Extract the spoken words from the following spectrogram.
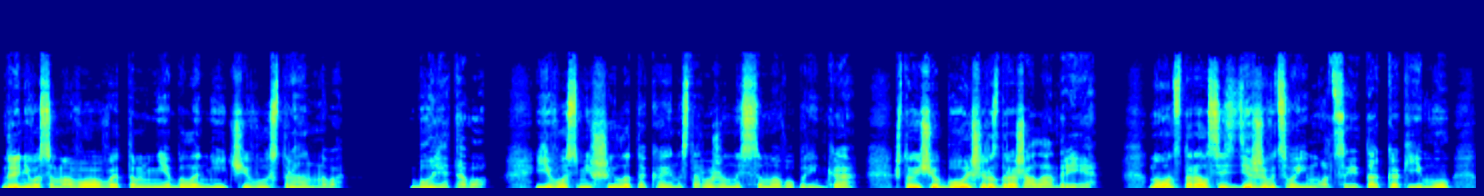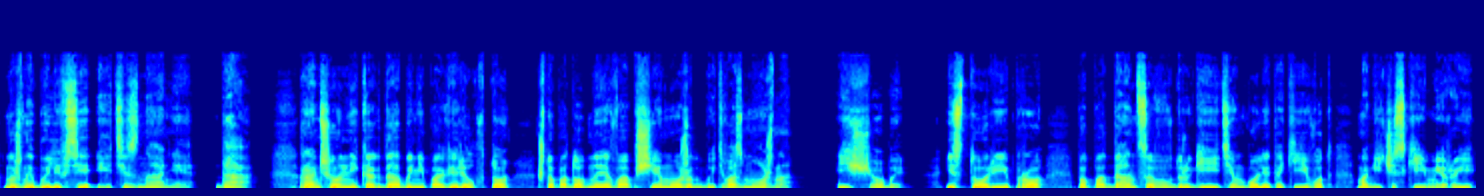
для него самого в этом не было ничего странного. Более того, его смешила такая настороженность самого паренька, что еще больше раздражало Андрея. Но он старался сдерживать свои эмоции, так как ему нужны были все эти знания. Да, раньше он никогда бы не поверил в то, что подобное вообще может быть возможно – еще бы. Истории про попаданцев в другие, тем более такие вот магические миры,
